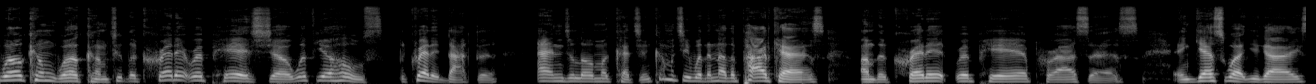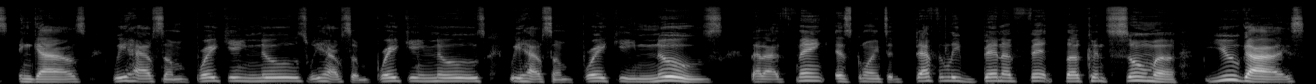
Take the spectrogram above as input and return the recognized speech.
welcome, welcome to the Credit Repair Show with your host, the credit doctor, Angelo McCutchen, coming to you with another podcast on the credit repair process. And guess what, you guys and gals? We have some breaking news. We have some breaking news. We have some breaking news that I think is going to definitely benefit the consumer, you guys.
